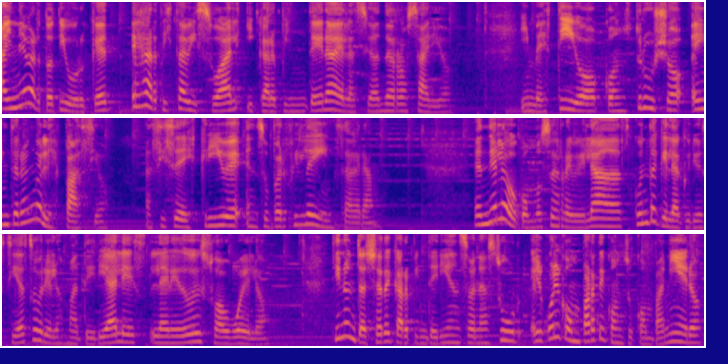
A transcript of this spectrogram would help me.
Aine Bertotti Burquet es artista visual y carpintera de la ciudad de Rosario. Investigo, construyo e intervengo el espacio. Así se describe en su perfil de Instagram. En diálogo con voces reveladas, cuenta que la curiosidad sobre los materiales la heredó de su abuelo. Tiene un taller de carpintería en zona sur, el cual comparte con su compañero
